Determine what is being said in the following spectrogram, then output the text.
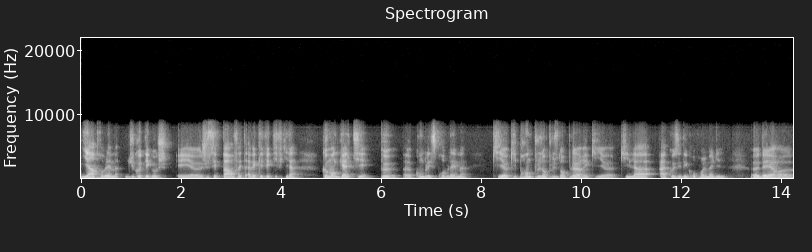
y a un problème du côté gauche. Et je sais pas, en fait, avec l'effectif qu'il a, comment Galtier peut combler ce problème euh, qui, prend de plus en plus d'ampleur et qui, euh, qui là a causé des gros problèmes à Lille. Euh, d'ailleurs,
